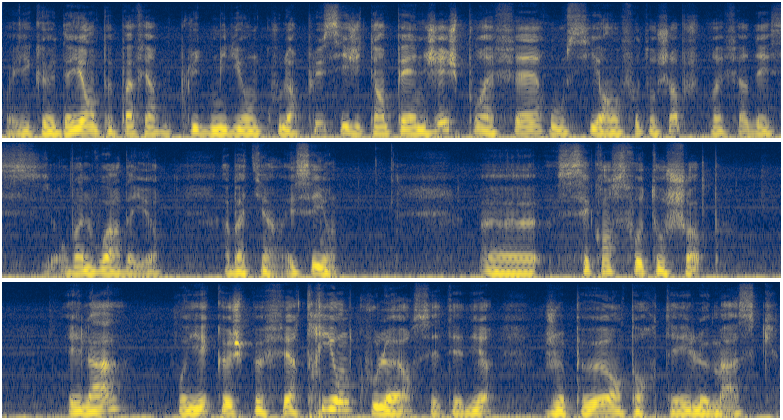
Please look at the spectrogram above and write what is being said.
Vous voyez que d'ailleurs on peut pas faire plus de millions de couleurs plus. Si j'étais en PNG, je pourrais faire, ou si en Photoshop, je pourrais faire des... On va le voir d'ailleurs. Ah bah tiens, essayons. Euh, séquence Photoshop. Et là, vous voyez que je peux faire trion de couleurs, c'est-à-dire je peux emporter le masque.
